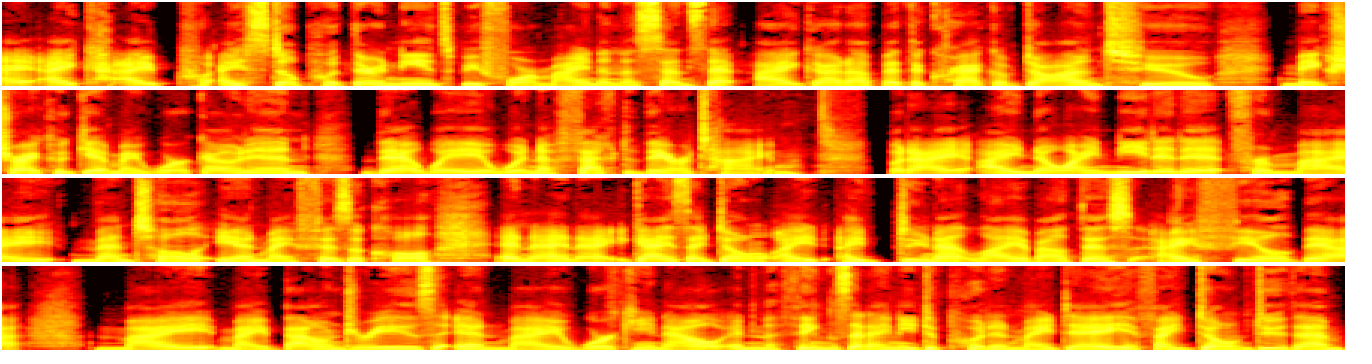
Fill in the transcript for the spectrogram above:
I, I, I, I, still put their needs before mine in the sense that I got up at the crack of dawn to make sure I could get my workout in. That way it wouldn't affect their time. But I, I know I needed it for my mental and my physical. And, and I, guys, I don't, I, I do not lie about this. I feel that my, my boundaries and my working out and the things that I need to put in my day, if I don't do them,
